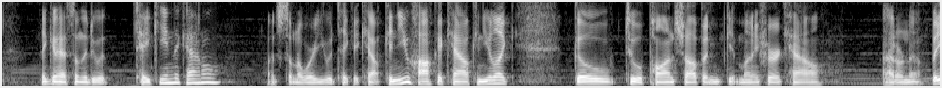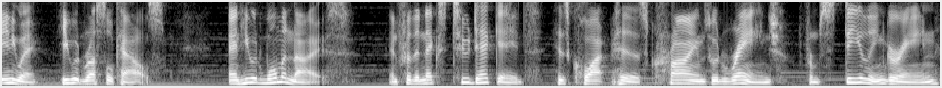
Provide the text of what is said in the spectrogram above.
I think it has something to do with taking the cattle. I just don't know where you would take a cow. Can you hawk a cow? Can you, like, go to a pawn shop and get money for a cow? I don't know. But anyway, he would rustle cows. And he would womanize and for the next two decades, his, his crimes would range from stealing grain,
